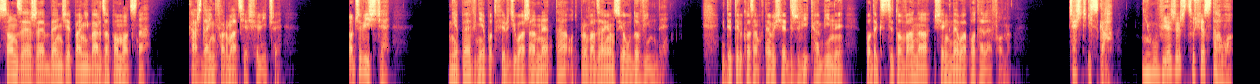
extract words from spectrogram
Sądzę, że będzie pani bardzo pomocna. Każda informacja się liczy. Oczywiście. Niepewnie potwierdziła Żaneta, odprowadzając ją do windy. Gdy tylko zamknęły się drzwi kabiny, podekscytowana sięgnęła po telefon. Cześć Iska! Nie uwierzysz, co się stało.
